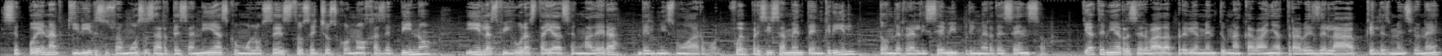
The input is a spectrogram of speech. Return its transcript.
se pueden adquirir sus famosas artesanías como los cestos hechos con hojas de pino y las figuras talladas en madera del mismo árbol. Fue precisamente en Krill donde realicé mi primer descenso. Ya tenía reservada previamente una cabaña a través de la app que les mencioné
